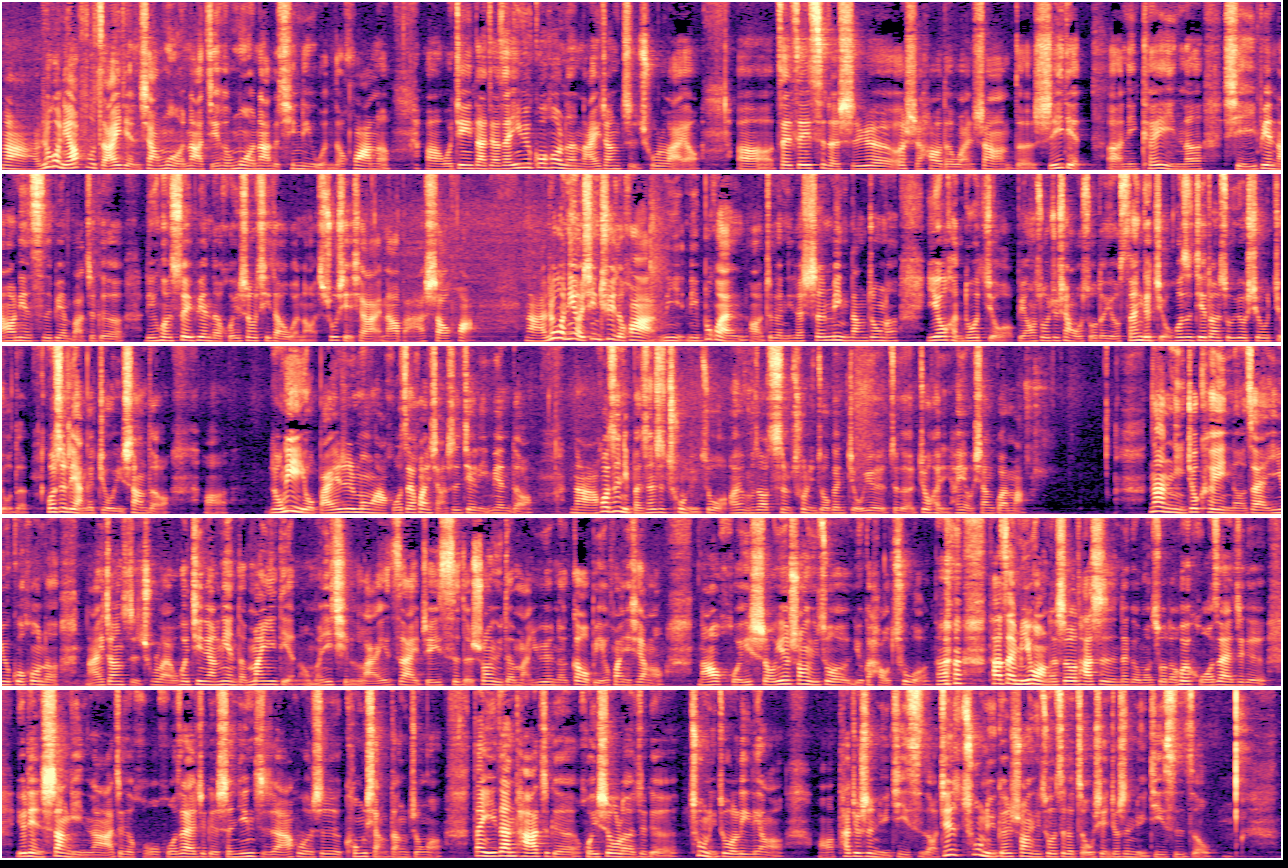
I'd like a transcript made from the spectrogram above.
那如果你要复杂一点，像莫尔纳结合莫尔纳的清理文的话呢，啊，我建议大家在音乐过后呢，拿一张纸出来哦，呃，在这一次的十月二十号的晚上的十一点啊，你可以呢写一遍，然后念四遍，把这个灵魂碎片的回收祈祷文哦书写下来，然后把它烧化。那如果你有兴趣的话，你你不管啊，这个你的生命当中呢，也有很多九，比方说就像我说的，有三个九，或是阶段数又修九的，或是两个九以上的啊，容易有白日梦啊，活在幻想世界里面的，那或者你本身是处女座哎，我们知道处处女座跟九月这个就很很有相关嘛。那你就可以呢，在音乐过后呢，拿一张纸出来，我会尽量念得慢一点。我们一起来在这一次的双鱼的满月呢，告别幻象哦，然后回收。因为双鱼座有个好处哦，他 他在迷惘的时候，他是那个我们说的会活在这个有点上瘾啊，这个活活在这个神经质啊，或者是空想当中哦。但一旦他这个回收了这个处女座的力量哦，啊，他就是女祭司哦。其实处女跟双鱼座这个轴线就是女祭司轴。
